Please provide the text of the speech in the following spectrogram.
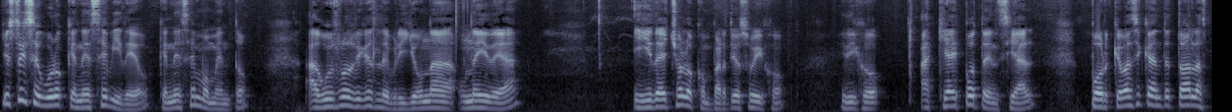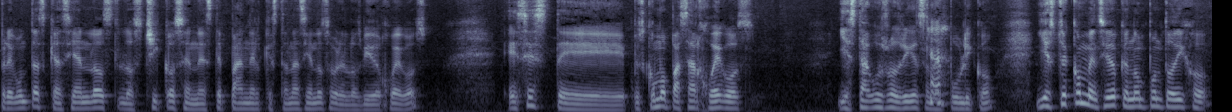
Yo estoy seguro que en ese video, que en ese momento, a Gus Rodríguez le brilló una, una idea y de hecho lo compartió su hijo y dijo, aquí hay potencial porque básicamente todas las preguntas que hacían los, los chicos en este panel que están haciendo sobre los videojuegos es este, pues cómo pasar juegos. Y está Gus Rodríguez en el público. Y estoy convencido que en un punto dijo,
